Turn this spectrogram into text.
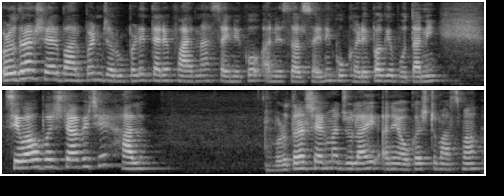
વડોદરા શહેર બહાર પણ જરૂર પડે ત્યારે ફાયરના સૈનિકો અને સરસૈનિકો ખડે પગે પોતાની સેવાઓ બજાવે છે. હાલ વડોદરા શહેરમાં જુલાઈ અને ઓગસ્ટ માસમાં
